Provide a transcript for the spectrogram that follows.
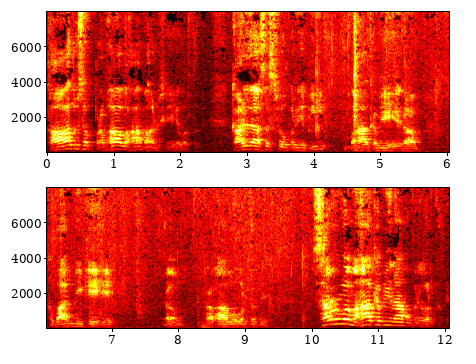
तादृशप्रभावः महर्षेः वर्तते। कालिदासस्योपरि अपि महाकवेः राम, वाल्मीकेः प्रभावो वर्तते। सर्वमहाकवीनाम् उपरि वर्तते।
